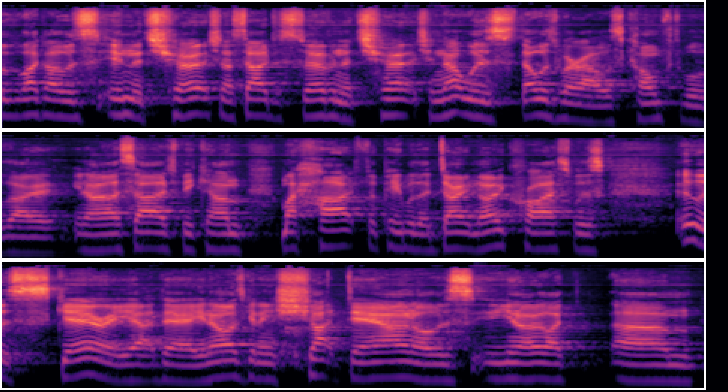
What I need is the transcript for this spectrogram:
like I was in the church and I started to serve in the church, and that was that was where I was comfortable. Though, you know, I started to become my heart for people that don't know Christ was it was scary out there. You know, I was getting shut down. I was, you know, like um,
